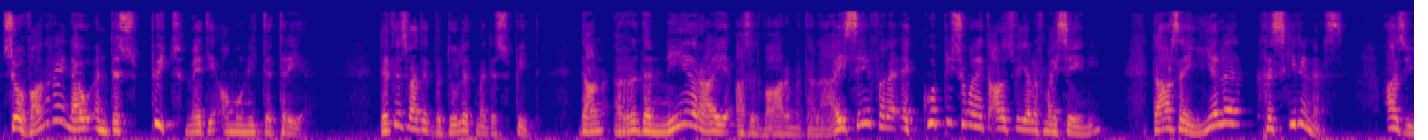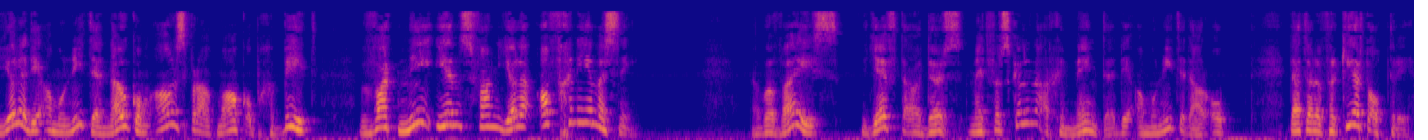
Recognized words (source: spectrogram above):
So wanneer hy nou in dispuut met die Ammoniete tree. Dit is wat ek bedoel het met dispuut dan redeneer hy as dit ware met hulle. Hy sê vir hulle ek koop nie sommer net alles wat julle vir my sê nie. Daar's 'n hele geskiedenis. As julle die Ammoniete nou kom aanspraak maak op gebied wat nie eens van julle afgeneem is nie. Nou bewys Jefta dus met verskillende argumente die Ammoniete daarop dat hulle verkeerd optree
